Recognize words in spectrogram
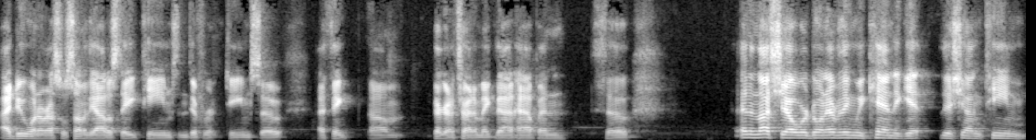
I do want to wrestle some of the out of state teams and different teams. So I think um, they're going to try to make that happen. So, in a nutshell, we're doing everything we can to get this young team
